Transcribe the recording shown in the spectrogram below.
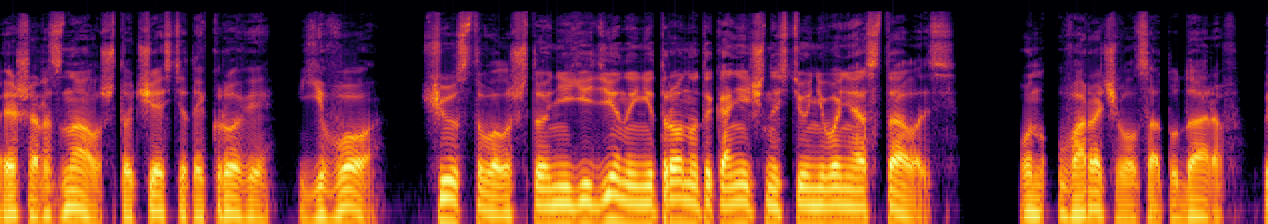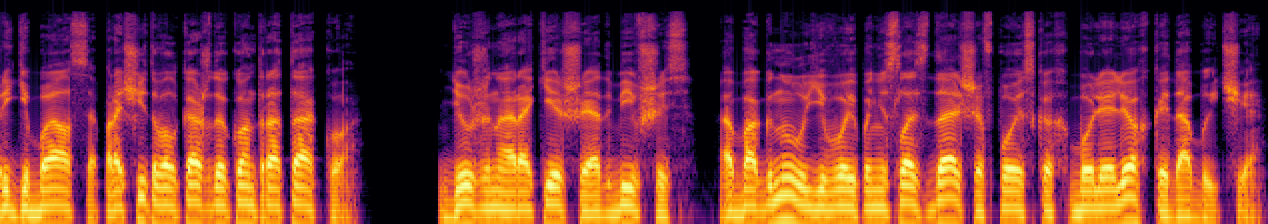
Эшер знал, что часть этой крови — его. Чувствовал, что ни единой нетронутой конечности у него не осталось. Он уворачивался от ударов, пригибался, просчитывал каждую контратаку. Дюжина Аракеши, отбившись, обогнул его и понеслась дальше в поисках более легкой добычи.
